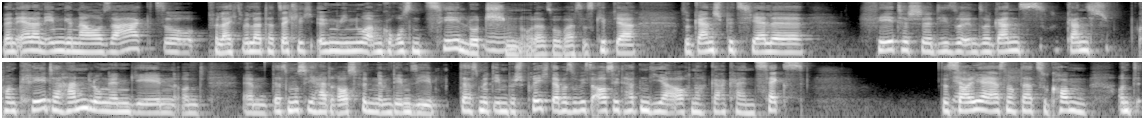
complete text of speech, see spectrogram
wenn er dann eben genau sagt, so, vielleicht will er tatsächlich irgendwie nur am großen Zeh lutschen oder sowas. Es gibt ja so ganz spezielle Fetische, die so in so ganz, ganz konkrete Handlungen gehen und ähm, das muss sie halt rausfinden, indem sie das mit ihm bespricht. Aber so wie es aussieht, hatten die ja auch noch gar keinen Sex. Das Ja. soll ja erst noch dazu kommen. Und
